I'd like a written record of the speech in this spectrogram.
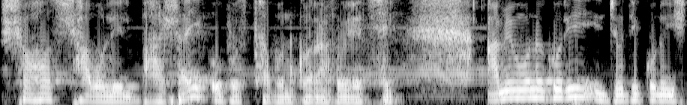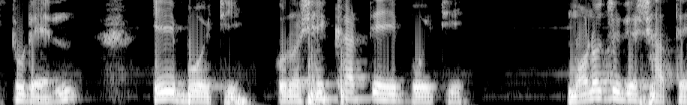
সহজ সাবলীল ভাষায় উপস্থাপন করা হয়েছে। আমি মনে করি যদি কোনো স্টুডেন্ট এই বইটি, কোনো শিক্ষার্থী এই বইটি মনোযোগের সাথে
